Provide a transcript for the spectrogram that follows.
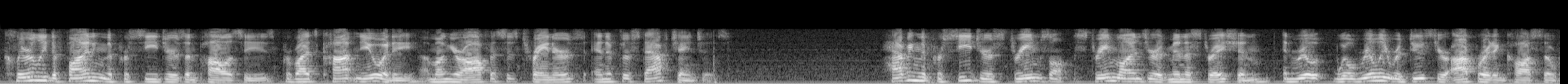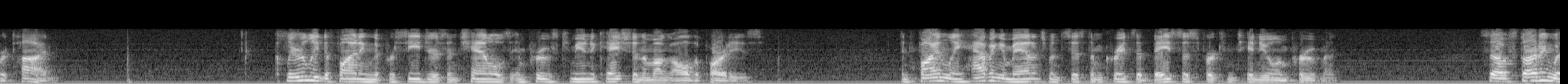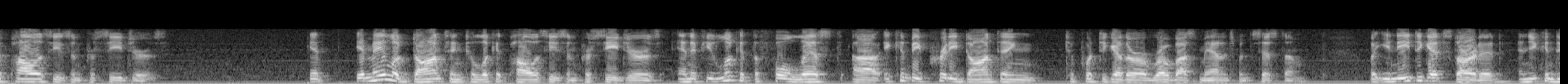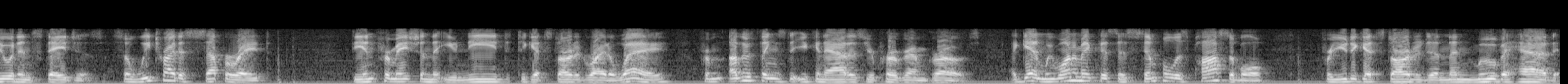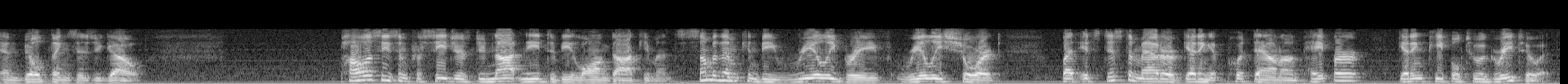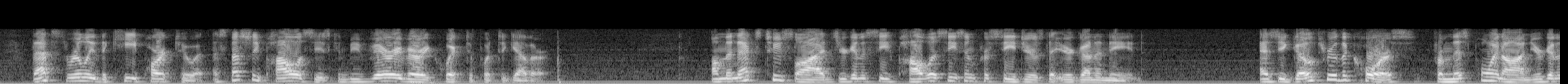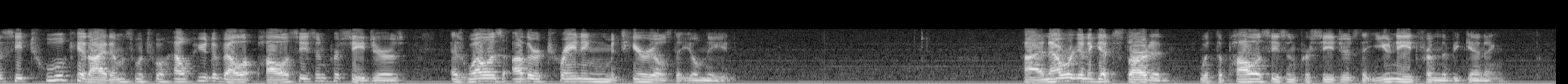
Clearly defining the procedures and policies provides continuity among your office's trainers and if their staff changes. Having the procedure streamlines your administration and real, will really reduce your operating costs over time. Clearly defining the procedures and channels improves communication among all the parties. And finally, having a management system creates a basis for continual improvement. So starting with policies and procedures, it, it may look daunting to look at policies and procedures, and if you look at the full list, uh, it can be pretty daunting to put together a robust management system. But you need to get started, and you can do it in stages. So we try to separate the information that you need to get started right away from other things that you can add as your program grows. Again, we want to make this as simple as possible for you to get started and then move ahead and build things as you go. Policies and procedures do not need to be long documents. Some of them can be really brief, really short, but it's just a matter of getting it put down on paper, getting people to agree to it. That's really the key part to it. Especially policies can be very, very quick to put together. On the next two slides, you're going to see policies and procedures that you're going to need. As you go through the course, from this point on, you're going to see toolkit items which will help you develop policies and procedures, as well as other training materials that you'll need. Uh, now we're going to get started with the policies and procedures that you need from the beginning.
